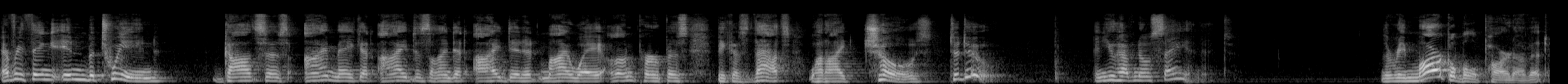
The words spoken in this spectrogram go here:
Everything in between God says, I make it, I designed it, I did it my way on purpose because that's what I chose to do. And you have no say in it. The remarkable part of it,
